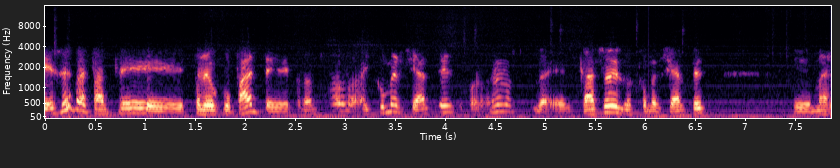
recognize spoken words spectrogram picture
eso es bastante preocupante. De pronto hay comerciantes, por lo menos el caso de los comerciantes, eh, más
